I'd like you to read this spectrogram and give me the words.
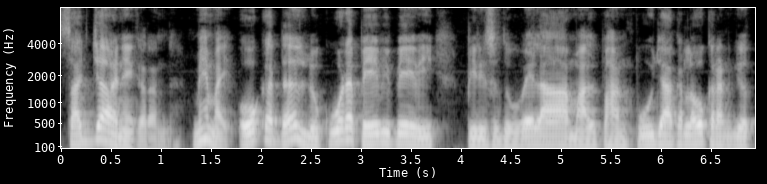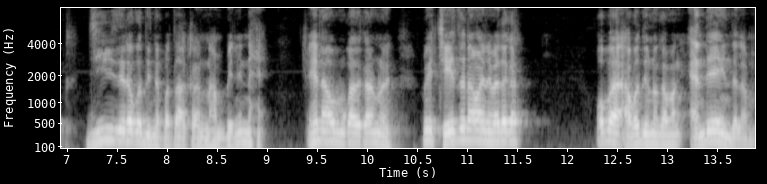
සජ්ජානය කරන්න. මෙමයි ඕකට ලොකුවට පේවි පේවි පිරිසුදු වෙලා මල් පහන් පූජා කරලා ඕ කරන්න ගියොත් ජීවිතරක දිනපතා කරන්න හම්බෙන නැහැ. එහෙනව මොකද කරන්න? මේ චේතනාවන වැදගත්. ඔබ අවදින ගමන් ඇඳේ ඉඳලම.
